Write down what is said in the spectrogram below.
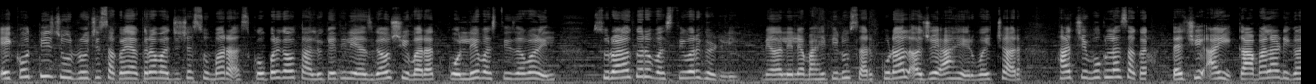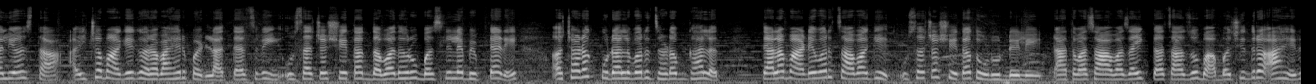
एकोणतीस जून रोजी सकाळी अकरा वाजेच्या सुमारास कोपरगाव तालुक्यातील यसगाव शिवारात कोल्हे वस्तीजवळील सुराळकर वस्तीवर घडली. मिळालेल्या माहितीनुसार कुणाल अजय आहेर वय चार. हा चिमुकला सकाळी त्याची आई कामाला निघाली असता आईच्या मागे घराबाहेर पडला. त्याचवेळी उसाच्या शेतात दबा धरून बसलेल्या बिबट्याने अचानक कुणालवर झडप घालत त्याला मानेवर चावा घेत उसाच्या शेतात ओढून नेले. नातवाचा आवाज ऐकताच आजोबा बचिद्र आहेर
